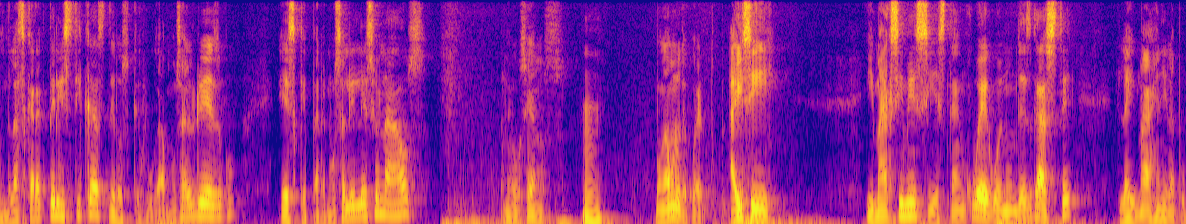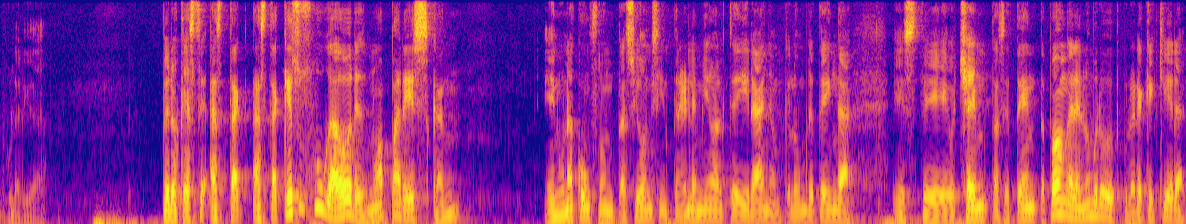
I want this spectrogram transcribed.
una de las características de los que jugamos al riesgo es que para no salir lesionados, negociamos. Mm. Pongámonos de acuerdo. Ahí sí. Y máxime si está en juego, en un desgaste, la imagen y la popularidad. Pero que hasta, hasta, hasta que esos jugadores no aparezcan en una confrontación sin tenerle miedo al que dirán, aunque el hombre tenga este, 80, 70, póngale el número de popularidad que quiera,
